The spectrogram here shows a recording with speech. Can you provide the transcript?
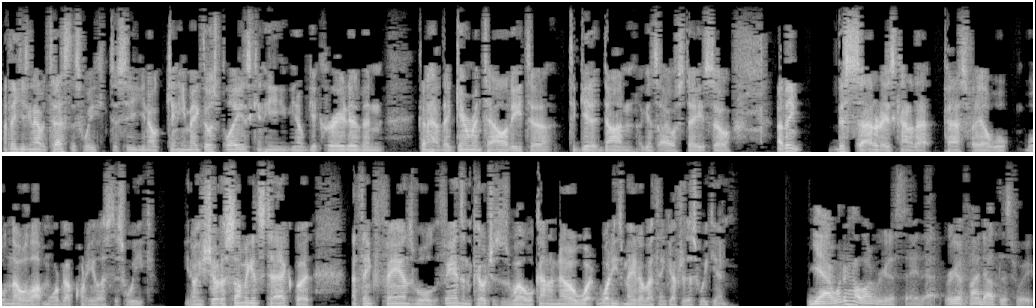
I think he's going to have a test this week to see, you know, can he make those plays? Can he, you know, get creative and kind of have that gamer mentality to to get it done against Iowa State? So I think this Saturday is kind of that pass fail. We'll we'll know a lot more about Cornelius this week. You know, he showed us some against Tech, but I think fans will fans and the coaches as well will kind of know what what he's made of. I think after this weekend. Yeah, I wonder how long we're gonna say that. We're gonna find out this week.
